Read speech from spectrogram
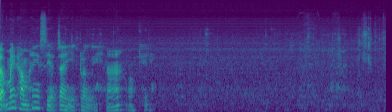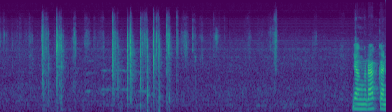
จะไม่ทำให้เสียใจอีกเลยนะ โอเคยังรักกัน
